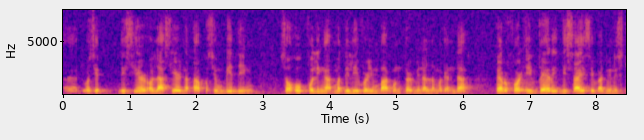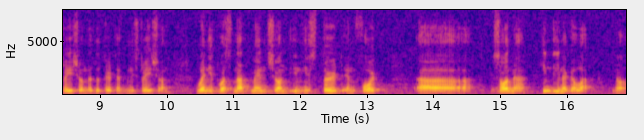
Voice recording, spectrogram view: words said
uh, was it this year or last year natapos yung bidding, so hopefully nga, ma-deliver yung bagong terminal na maganda. Pero for a very decisive administration, the Duterte administration, when it was not mentioned in his third and fourth uh, SONA, hindi nagawa. No?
